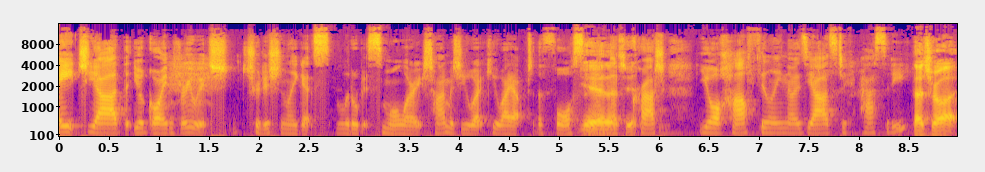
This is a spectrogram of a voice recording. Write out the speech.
each yard that you're going through, which traditionally gets a little bit smaller each time as you work your way up to the force Yeah, and then the it. crush, you're half filling those yards to capacity. That's right.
